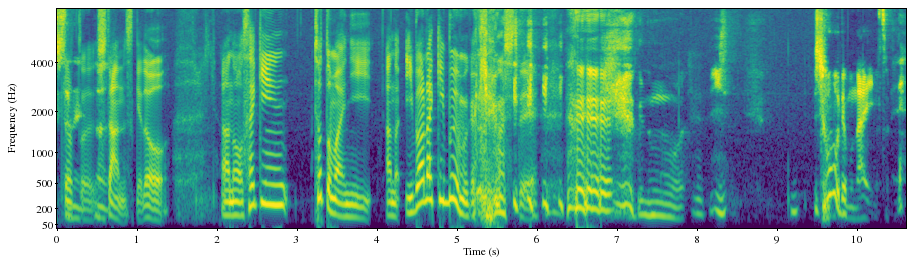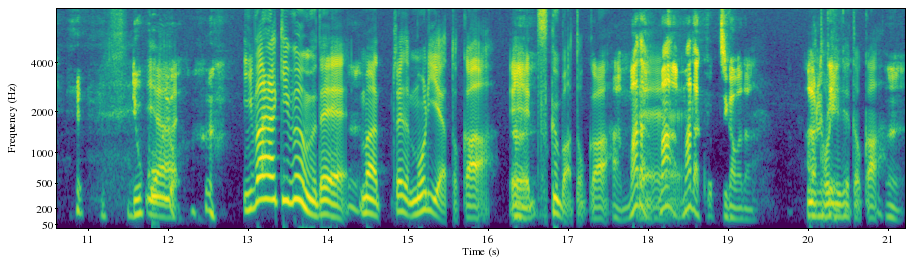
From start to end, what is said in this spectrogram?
ちょっとしたんですけど、あの最近ちょっと前にあの茨城ブームが来まして もう、い、ショーでもないよ、それ。旅行よ。茨城ブームで、うんまあとりあえず守谷とか、えーうんつくばとかあ、まだ、えーまあ、まだこっち側だ。まあ、程度。とか、うん。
